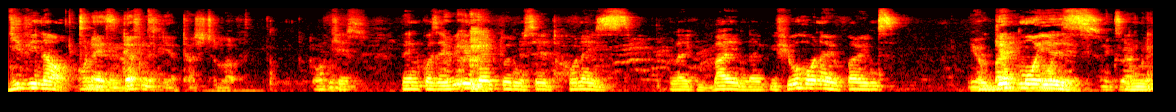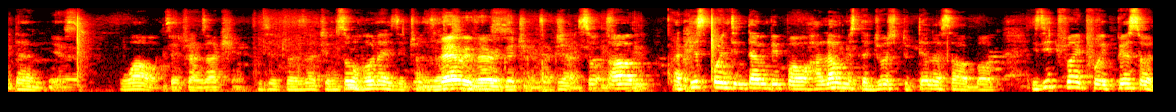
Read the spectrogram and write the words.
giving out. Honor is definitely attached to love. Okay. Yes. Then, because I really liked when you said honor is like buying. Like if you honor your parents, You're you get buying more years Exactly. in return. Yes. Wow, It's a transaction. it's a transaction. So honor is a transaction. Very, very good transaction. Yeah. So um, at this point in time, people allow Mr. George to tell us about is it right for a person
